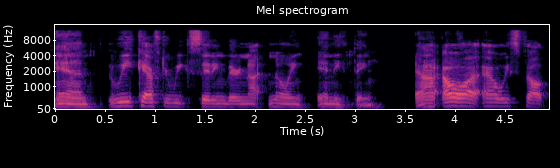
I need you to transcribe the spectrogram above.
And week after week, sitting there not knowing anything. I, oh, I always felt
